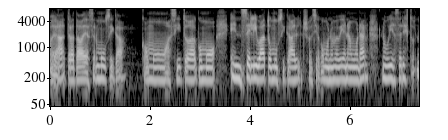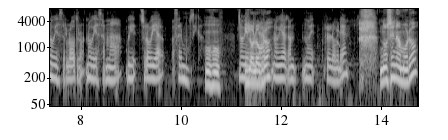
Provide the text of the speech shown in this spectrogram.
eh, trataba de hacer música, como así toda, como en celibato musical, yo decía como no me voy a enamorar, no voy a hacer esto, no voy a hacer lo otro, no voy a hacer nada, voy a- solo voy a hacer música. No voy ¿Y a lo mirar, logró? No voy a can- no voy- lo logré. ¿No se enamoró?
